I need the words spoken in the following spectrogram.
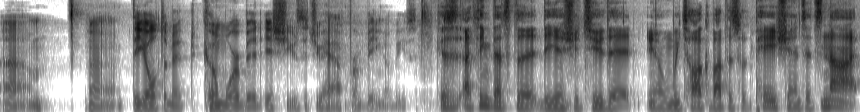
um, uh, the ultimate comorbid issues that you have from being obese. because I think that's the the issue too. That you know when we talk about this with patients, it's not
